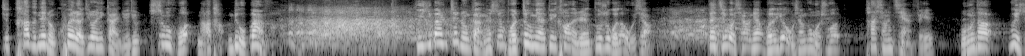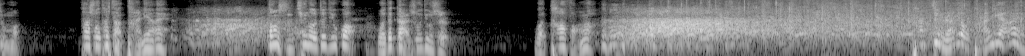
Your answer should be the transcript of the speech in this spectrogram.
就他的那种快乐，就让你感觉就生活拿他没有办法。就一般这种敢跟生活正面对抗的人，都是我的偶像。但结果前两天我的一个偶像跟我说，他想减肥。我问他为什么，他说他想谈恋爱。当时听到这句话，我的感受就是，我塌房了。他竟然要谈恋爱了，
